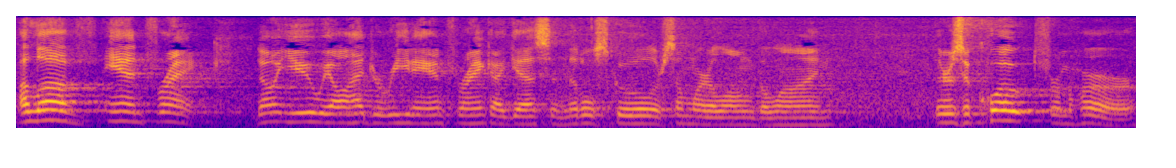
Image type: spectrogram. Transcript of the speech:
I love Anne Frank, don't you? We all had to read Anne Frank, I guess, in middle school or somewhere along the line. There's a quote from her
